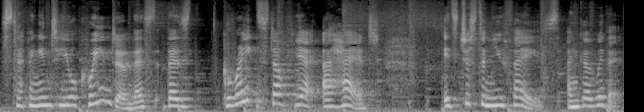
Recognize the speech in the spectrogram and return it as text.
stepping into your queendom. There's, there's great stuff yet ahead. It's just a new phase and go with it.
